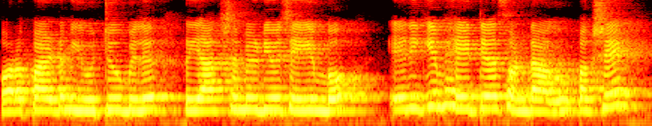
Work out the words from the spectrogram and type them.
ഉറപ്പായിട്ടും യൂട്യൂബിൽ റിയാക്ഷൻ വീഡിയോ ചെയ്യുമ്പോൾ എനിക്കും ഹേറ്റേഴ്സ് ഉണ്ടാകും. പക്ഷേ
